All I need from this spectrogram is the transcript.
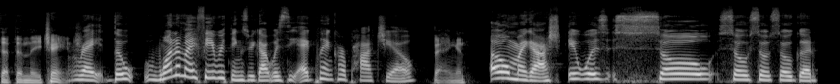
that then they change. Right. The one of my favorite things we got was the eggplant carpaccio. Banging. Oh my gosh, it was so so so so good.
